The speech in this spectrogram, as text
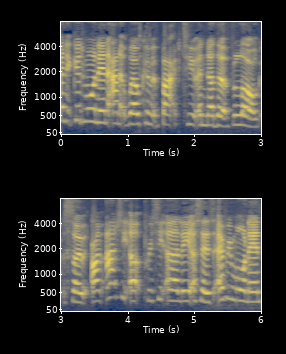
everyone, good morning and welcome back to another vlog. So I'm actually up pretty early, I say this every morning,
